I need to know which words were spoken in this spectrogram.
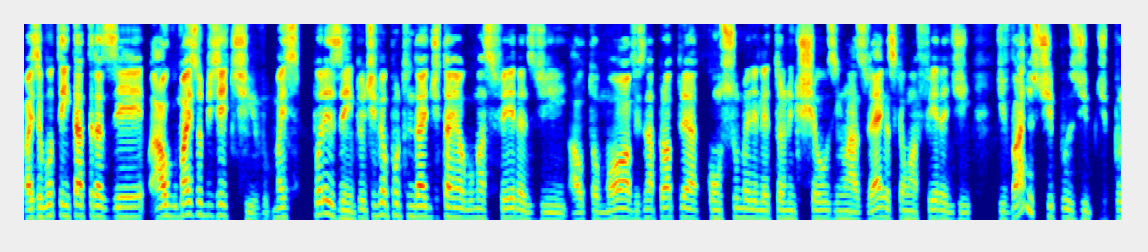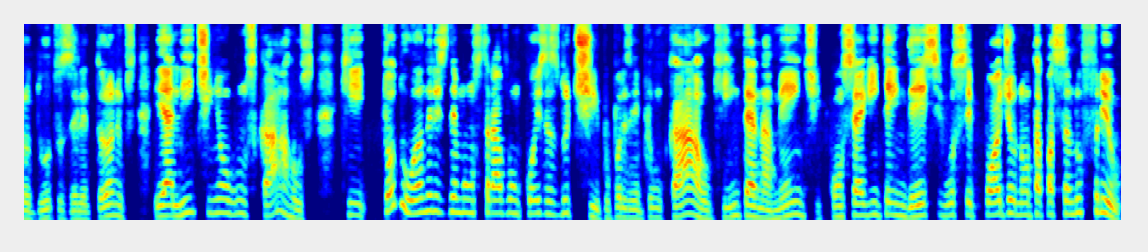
mas eu vou tentar trazer algo mais objetivo. Mas, por exemplo, eu tive a oportunidade de estar em algumas feiras de automóveis, na própria Consumer Electronic Shows em Las Vegas, que é uma feira de, de vários tipos de, de produtos eletrônicos, e ali tinha alguns carros que todo ano eles demonstravam coisas do tipo, por exemplo, um carro que internamente consegue entender se você pode ou não estar tá passando frio,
